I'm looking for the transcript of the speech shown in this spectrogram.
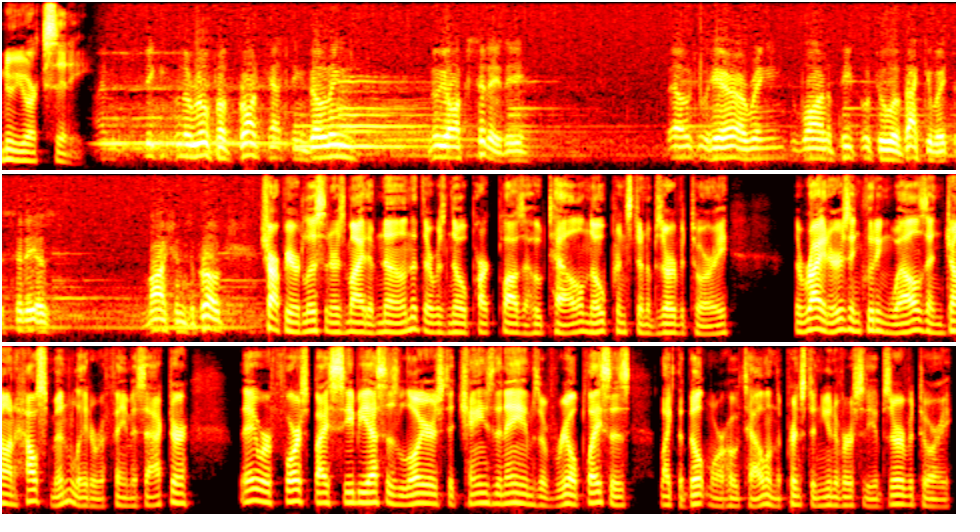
New York City. I'm speaking from the roof of Broadcasting Building, New York City. The bells you hear are ringing to warn the people to evacuate the city as Martians approach. Sharp eared listeners might have known that there was no Park Plaza Hotel, no Princeton Observatory. The writers, including Welles and John Houseman, later a famous actor, they were forced by CBS's lawyers to change the names of real places like the Biltmore Hotel and the Princeton University Observatory.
